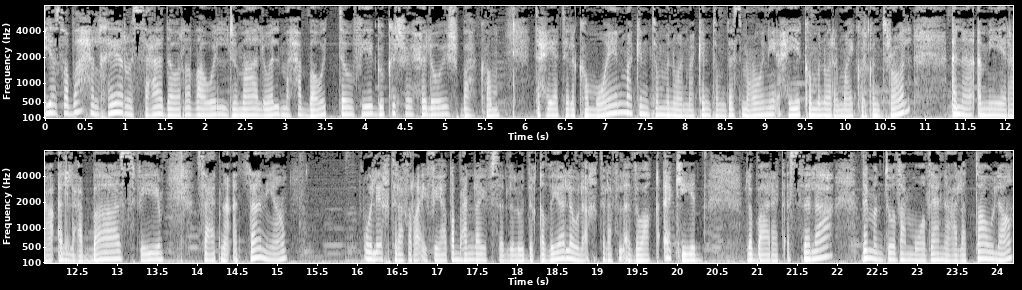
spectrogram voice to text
يا صباح الخير والسعادة والرضا والجمال والمحبة والتوفيق وكل شيء حلو يشبهكم تحياتي لكم وين ما كنتم من وين ما كنتم تسمعوني أحييكم من وراء ال mic وال control. أنا أميرة العباس في ساعتنا الثانية. ولاختلاف الرأي فيها. طبعا لا يفسد للود قضية لولا اختلاف الأذواق. أكيد لبارت السلع. دائما توضع مواضيعنا على الطاولة.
